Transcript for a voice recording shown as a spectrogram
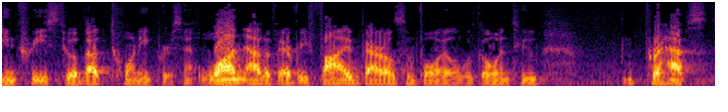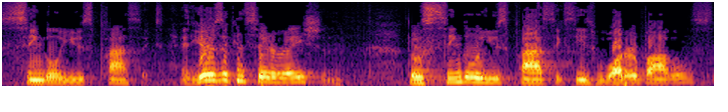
increase to about 20%. One out of every five barrels of oil will go into perhaps single-use plastics. And here's a consideration. Those single-use plastics, these water bottles,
